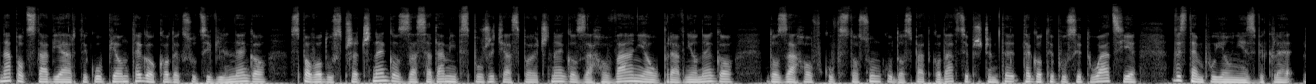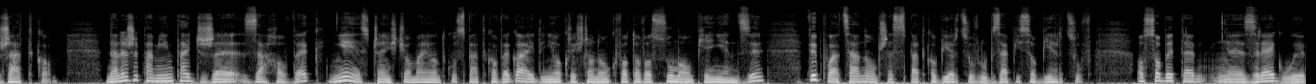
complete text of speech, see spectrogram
na podstawie artykułu 5 kodeksu cywilnego z powodu sprzecznego z zasadami współżycia społecznego zachowania uprawnionego do zachowku w stosunku do spadkodawcy, przy czym te, tego typu sytuacje występują niezwykle rzadko. Należy pamiętać, że zachowek nie jest częścią majątku spadkowego, a jedynie określoną kwotowo sumą pieniędzy wypłacaną przez spadkobierców lub zapisobierców. Osoby te e, z reguły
